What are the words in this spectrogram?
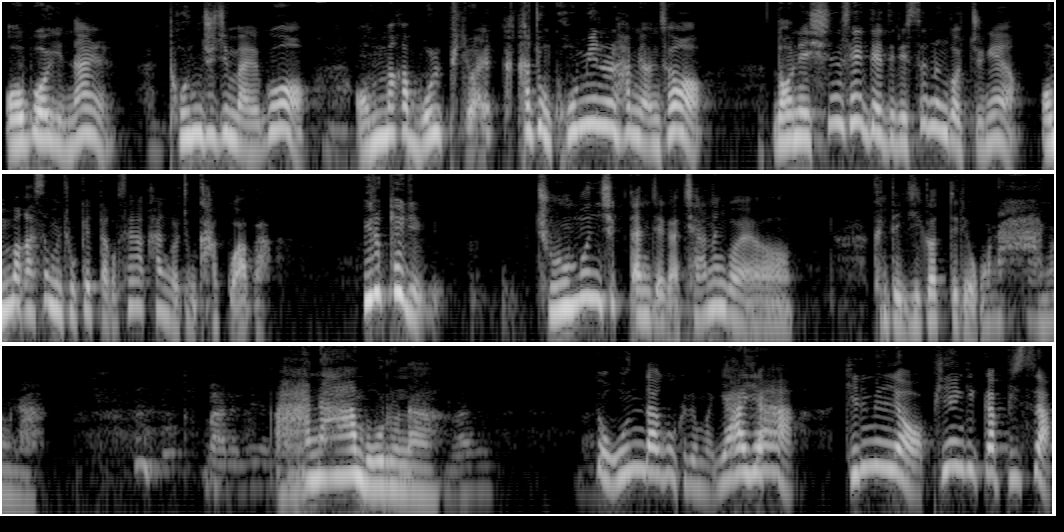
어버이날 돈 주지 말고 엄마가 뭘 필요할까 좀 고민을 하면서 너네 신세대들이 쓰는 것 중에 엄마가 쓰면 좋겠다고 생각하는 거좀 갖고 와봐. 이렇게 주문식 단제 같이 하는 거예요. 근데 이것들이 오나 안 오나 아나 모르나 또 온다고 그러면 야야 길 밀려 비행기 값 비싸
